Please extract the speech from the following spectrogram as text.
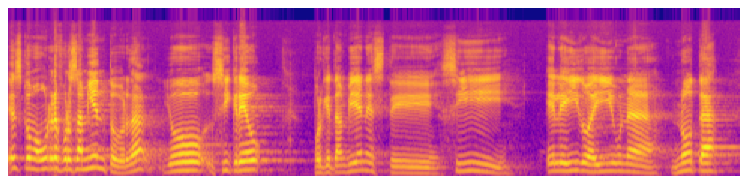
es como un reforzamiento, ¿verdad? Yo sí creo, porque también este, sí he leído ahí una nota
